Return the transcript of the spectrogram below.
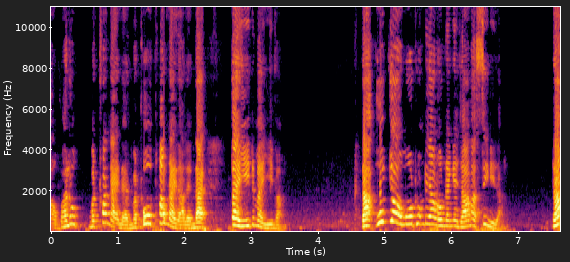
အောင်ဘာလို့မထွက်နိုင်တယ်မထိုးဖောက်နိုင်တာလဲနိုင်တိုက်ရေးတမန်ရေးမှာဒါဥကြော်မိုးထွန်းတယောက်လုံးနိုင်ငံခြားမှာစိနေတာဒါ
